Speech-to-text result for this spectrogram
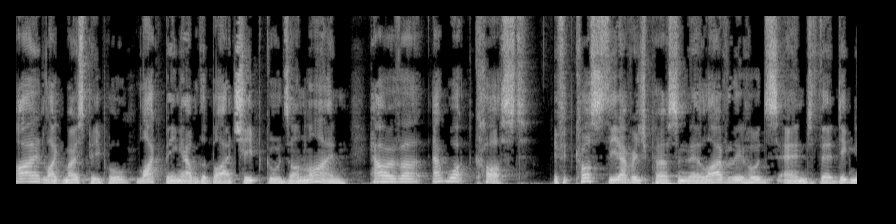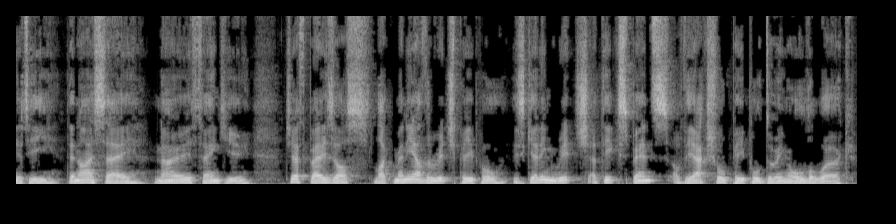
I, like most people, like being able to buy cheap goods online. However, at what cost? If it costs the average person their livelihoods and their dignity, then I say, no thank you. Jeff Bezos, like many other rich people, is getting rich at the expense of the actual people doing all the work.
